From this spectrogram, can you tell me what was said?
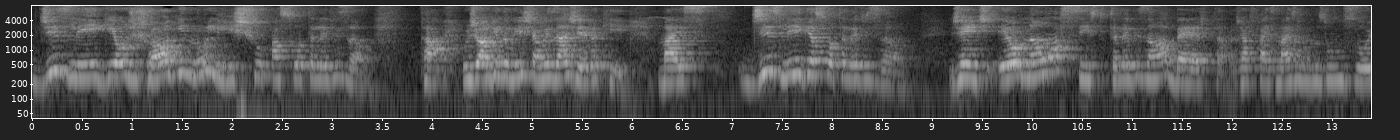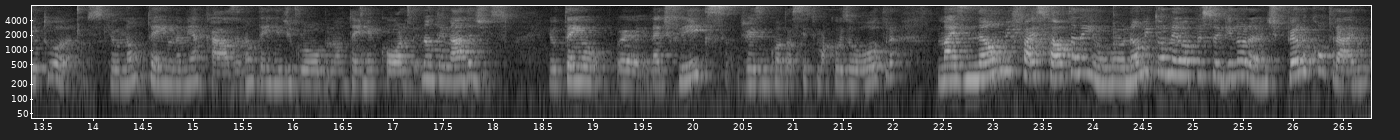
desligue ou jogue no lixo a sua televisão. Tá? O jogue no lixo é um exagero aqui, mas desligue a sua televisão. Gente, eu não assisto televisão aberta já faz mais ou menos uns oito anos que eu não tenho na minha casa, não tem Rede Globo, não tem Record, não tem nada disso. Eu tenho é, Netflix, de vez em quando assisto uma coisa ou outra, mas não me faz falta nenhuma. Eu não me tornei uma pessoa ignorante. Pelo contrário,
